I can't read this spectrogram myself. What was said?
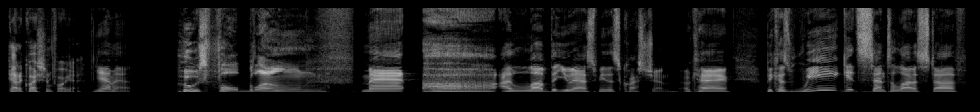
Got a question for you. yeah, Matt. Who's full blown? Matt, oh, I love that you asked me this question, okay? Because we get sent a lot of stuff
